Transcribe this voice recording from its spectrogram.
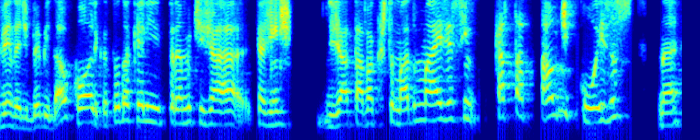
venda de bebida alcoólica, todo aquele trâmite já que a gente já estava acostumado, mas assim, catatal de coisas né,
